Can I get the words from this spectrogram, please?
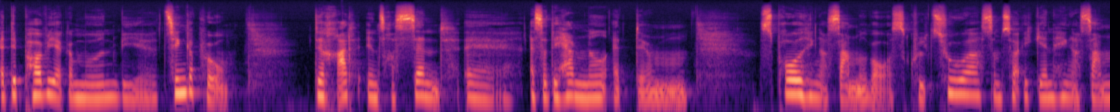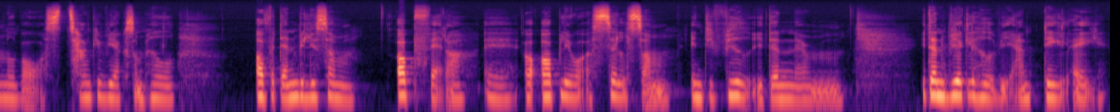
at det påvirker måden, vi øh, tænker på. Det er ret interessant, øh, altså det her med, at øh, Sproget hænger sammen med vores kultur, som så igen hænger sammen med vores tankevirksomhed, og hvordan vi ligesom opfatter øh, og oplever os selv som individ i den, øh, i den virkelighed, vi er en del af.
